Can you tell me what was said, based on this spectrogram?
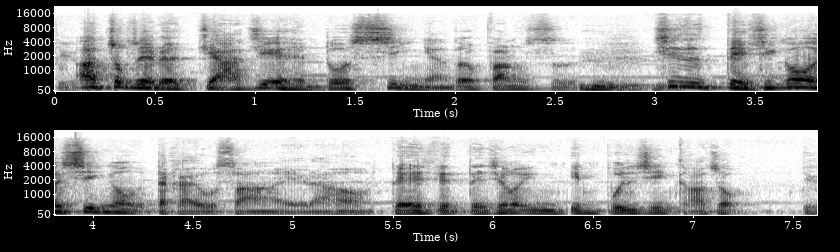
对，啊，作者的假借很多信仰的方式。嗯，其实地神公的信仰大概有三个啦吼。第一个地神公因因本身家族。对，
